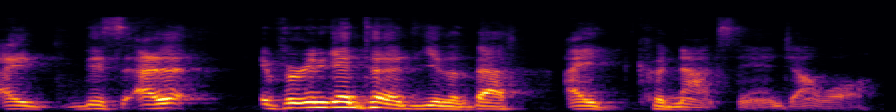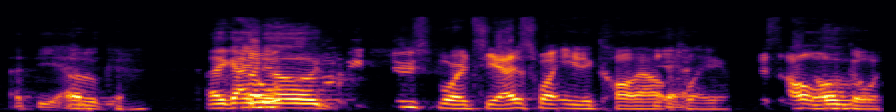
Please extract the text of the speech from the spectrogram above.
I, this, I, if we're going to get into, you know, the best, I could not stand John Wall at the end. Okay. Like, I know, when we sports. Yeah, I just want you to call out Yeah. player. That's all I'm Oh, going.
